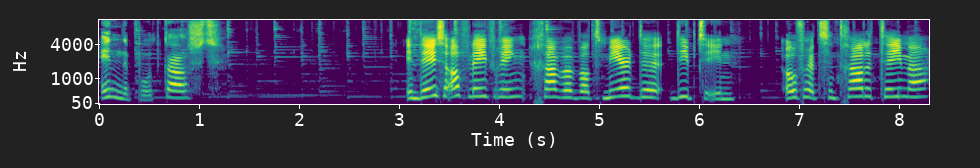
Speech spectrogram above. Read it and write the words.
in de podcast. in deze aflevering gaan we wat meer de diepte in over het centrale thema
